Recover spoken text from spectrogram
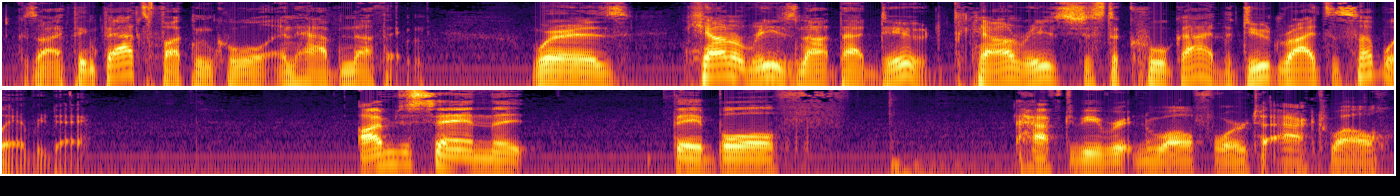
because I think that's fucking cool and have nothing. Whereas Keanu Reeves not that dude. Keanu Reeves is just a cool guy. The dude rides the subway every day. I'm just saying that they both have to be written well for to act well.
